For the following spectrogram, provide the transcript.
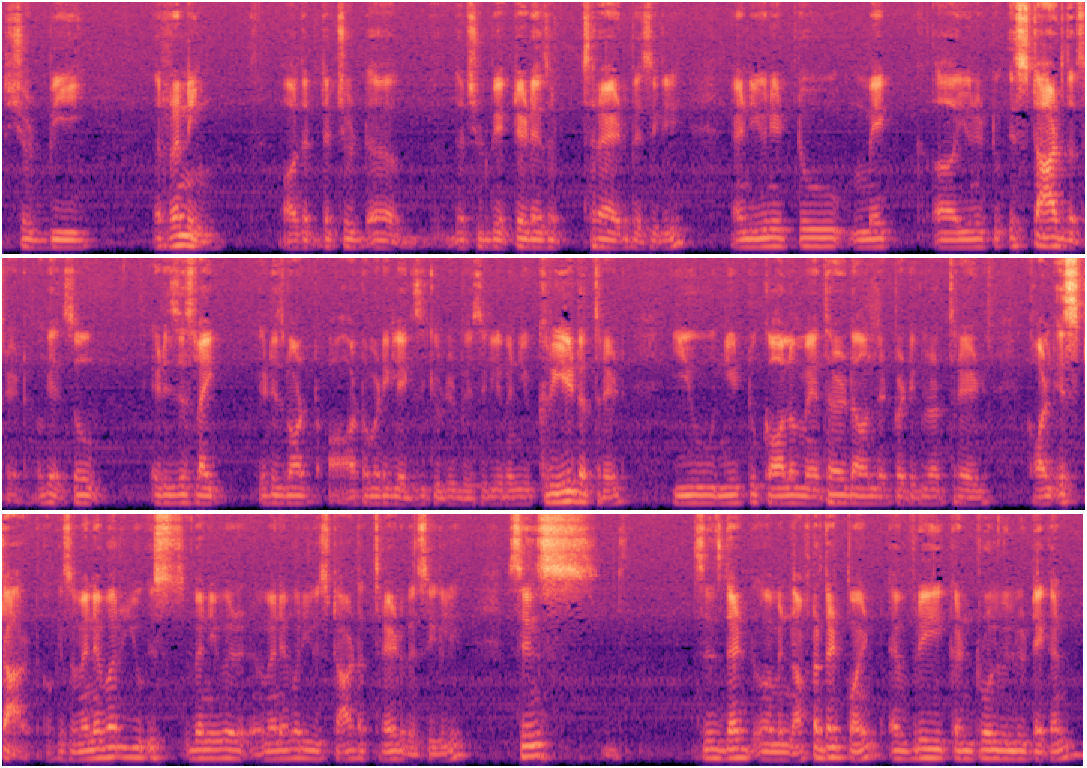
should be running or that, that should uh, that should be acted as a thread basically. And you need to make uh, you need to start the thread okay? So it is just like it is not automatically executed basically. When you create a thread you need to call a method on that particular thread called start okay? So whenever you is whenever whenever you start a thread basically since since that I mean after that point every control will be taken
